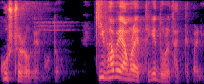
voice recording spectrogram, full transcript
কুষ্ঠরোগের মতো। কীভাবে আমরা এর থেকে দূরে থাকতে পারি?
